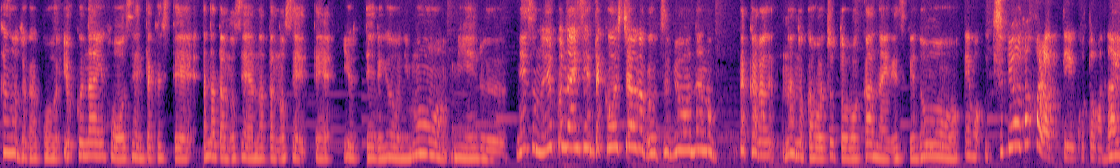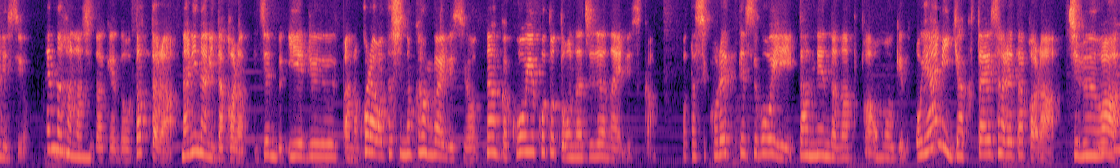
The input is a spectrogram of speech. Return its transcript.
彼女がこう良くない方を選択してあなたのせいあなたのせいって言ってるようにも見える、ね、その良くない選択をしちゃうのがうつ病なのだからなのかはちょっと分かんないですけど。でもうつ病だからっていうことはないですよ。変な話だけどだったら何々だからって全部言える。あのこれは私の考えですよ。なんかこういうことと同じじゃないですか。私これってすごい残念だなとか思うけど親に虐待されたから自分は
